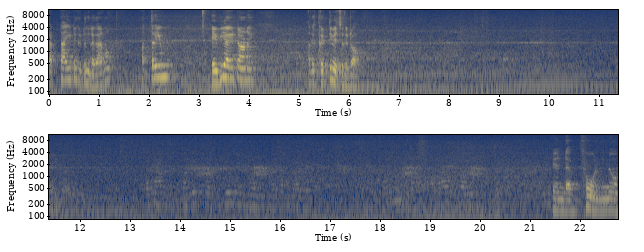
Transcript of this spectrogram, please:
കട്ടായിട്ട് കിട്ടുന്നില്ല. കാരണം അത്രയും ഹെവി ആയിട്ടാണ് അത് കെട്ടിവെച്ചത് കേട്ടോ. Vända på nå.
